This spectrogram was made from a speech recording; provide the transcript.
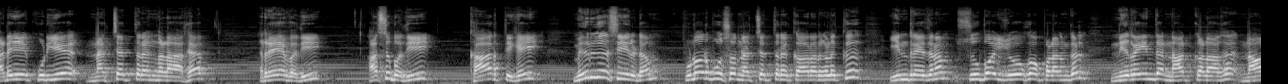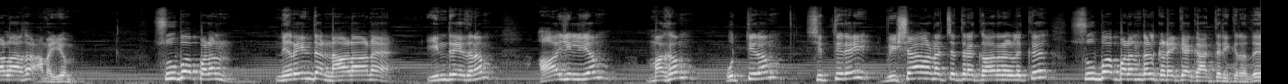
அடையக்கூடிய நட்சத்திரங்களாக ரேவதி அசுபதி கார்த்திகை மிருகசீரிடம் புனர்பூச நட்சத்திரக்காரர்களுக்கு இன்றைய தினம் சுப யோக பலன்கள் நிறைந்த நாட்களாக நாளாக அமையும். சுப பலன் நிறைந்த நாளான இன்றைய தினம் ஆயில்யம் மகம் உத்திரம் சித்திரை விஷாக நட்சத்திரக்காரர்களுக்கு சுப பலன்கள் கிடைக்க காத்திருக்கிறது.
